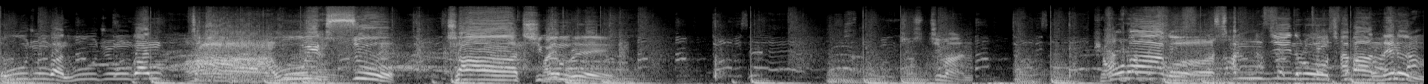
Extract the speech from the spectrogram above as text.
우중간 우중간. 자 우익수. 자 지금. 쉽지만 변화구 삼진으로 잡아내는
